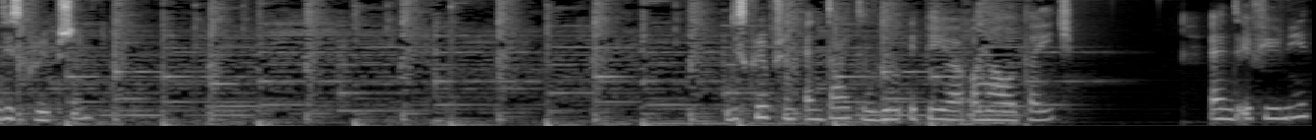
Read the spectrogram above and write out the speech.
description, description and title will appear on our page. And if you need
